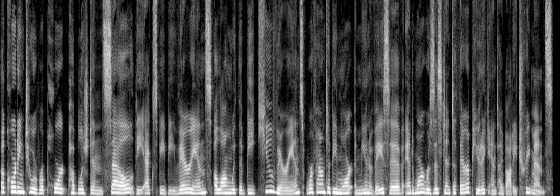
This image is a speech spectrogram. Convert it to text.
According to a report published in Cell, the XBB variants, along with the BQ variants, were found to be more immunoevasive and more resistant to therapeutic antibody treatments.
